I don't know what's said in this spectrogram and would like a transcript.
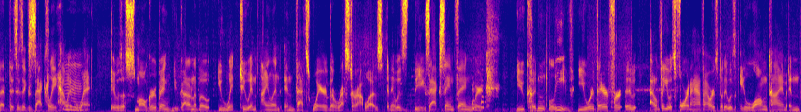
that this is exactly how it went. It was a small grouping. You got on a boat, you went to an island, and that's where the restaurant was. And it was the exact same thing where you couldn't leave. You were there for, I don't think it was four and a half hours, but it was a long time. And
